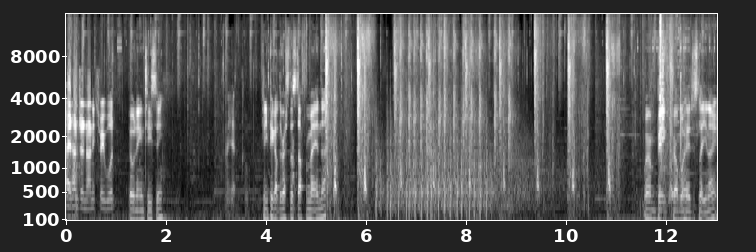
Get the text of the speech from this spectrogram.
Eight hundred ninety-three wood. Building in TC. Oh, yeah, cool. Can you pick up the rest of the stuff from it in there? We're in big trouble here, just to let you know.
